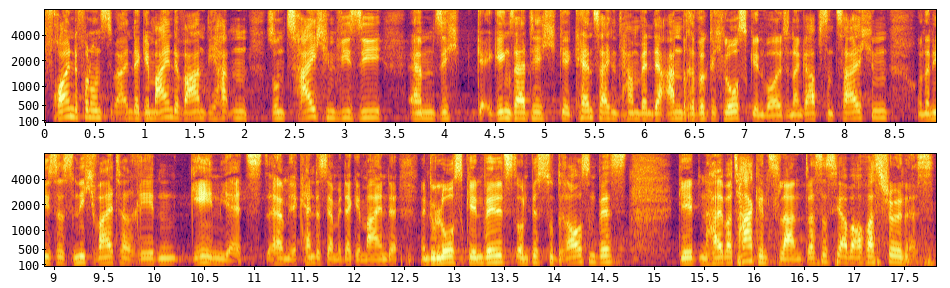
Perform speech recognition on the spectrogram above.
Freunde von uns, die in der Gemeinde waren, die hatten so ein Zeichen, wie sie ähm, sich gegenseitig gekennzeichnet haben, wenn der andere wirklich losgehen wollte. Und dann gab es ein Zeichen und dann hieß es, nicht weiterreden, gehen jetzt. Ähm, ihr kennt es ja mit der Gemeinde. Wenn du losgehen willst und bis du draußen bist, geht ein halber Tag ins Land. Das ist ja aber auch was Schönes.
